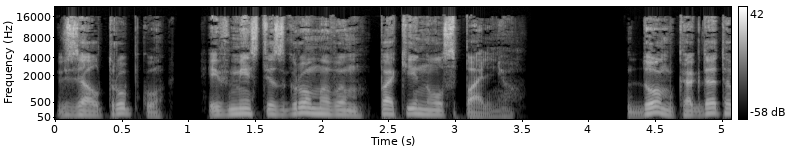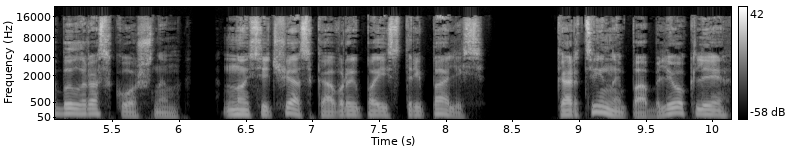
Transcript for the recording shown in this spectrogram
взял трубку и вместе с Громовым покинул спальню. Дом когда-то был роскошным, но сейчас ковры поистрепались. Картины поблекли,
